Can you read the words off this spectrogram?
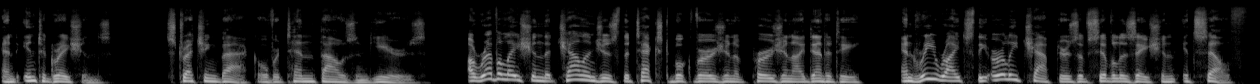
and integrations stretching back over 10,000 years. A revelation that challenges the textbook version of Persian identity and rewrites the early chapters of civilization itself.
